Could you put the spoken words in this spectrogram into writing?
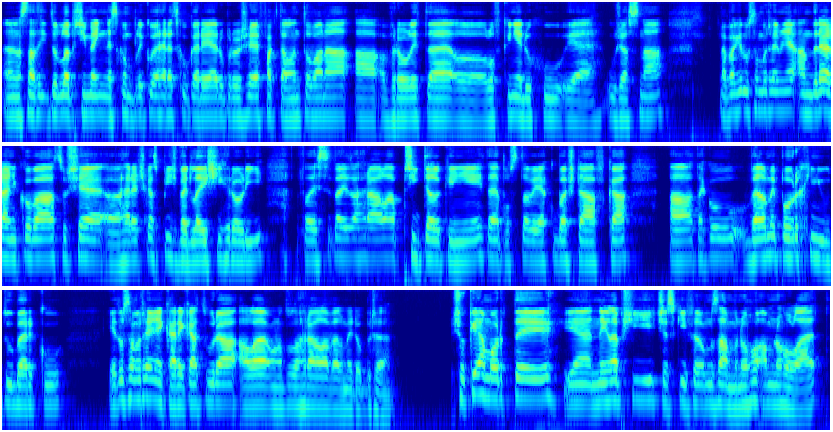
Eh, snad jí tohle příjmení neskomplikuje hereckou kariéru, protože je fakt talentovaná a v roli té lovkyně duchů je úžasná. A pak je tu samozřejmě Andrea Daňková, což je herečka spíš vedlejších rolí. Tady si tady zahrála přítelkyni té postavy Jakuba Štávka a takovou velmi povrchní youtuberku. Je to samozřejmě karikatura, ale ona to zahrála velmi dobře. Šoky a Morty je nejlepší český film za mnoho a mnoho let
